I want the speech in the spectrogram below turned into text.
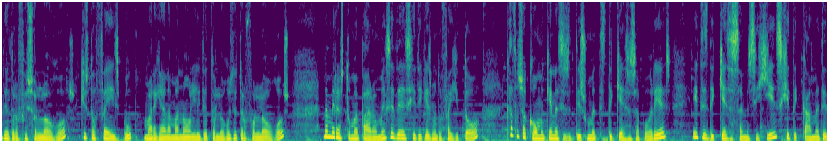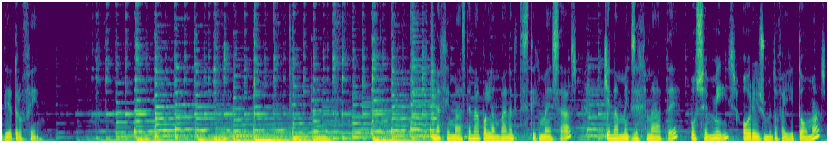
Διατροφής ο Λόγος και στο Facebook Μαριάννα Μανώλη Διατολόγος Διατροφολόγος να μοιραστούμε παρόμοιες ιδέες σχετικές με το φαγητό καθώς ακόμη και να συζητήσουμε τις δικές σας απορίες ή τις δικές σας ανησυχίες σχετικά με τη διατροφή. Να θυμάστε να απολαμβάνετε τις στιγμές σας και να μην ξεχνάτε πως εμείς ορίζουμε το φαγητό μας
